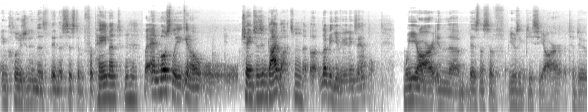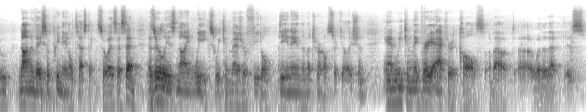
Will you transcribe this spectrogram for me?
inclusion in the, in the system for payment, mm-hmm. but, and mostly, you know, changes in guidelines. Mm. Uh, let me give you an example. We are in the business of using PCR to do non invasive prenatal testing. So, as I said, as early as nine weeks, we can measure fetal DNA in the maternal circulation and we can make very accurate calls about uh, whether that is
